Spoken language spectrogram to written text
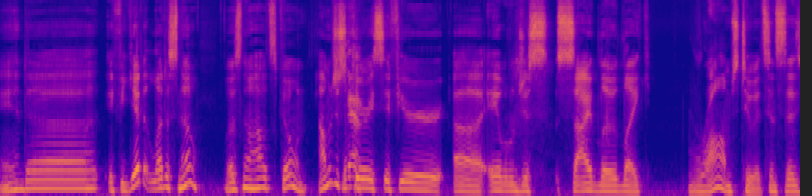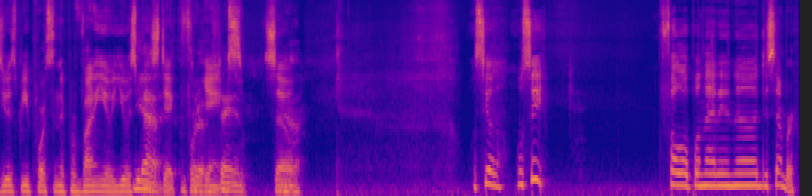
and uh, if you get it, let us know. Let us know how it's going. I'm just Yeah. curious if you're uh, able to just sideload like ROMs to it, since it has USB ports and they're providing you a USB Yeah, stick for games. So Yeah. we'll see. How, we'll see. Follow up on that in uh, December.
